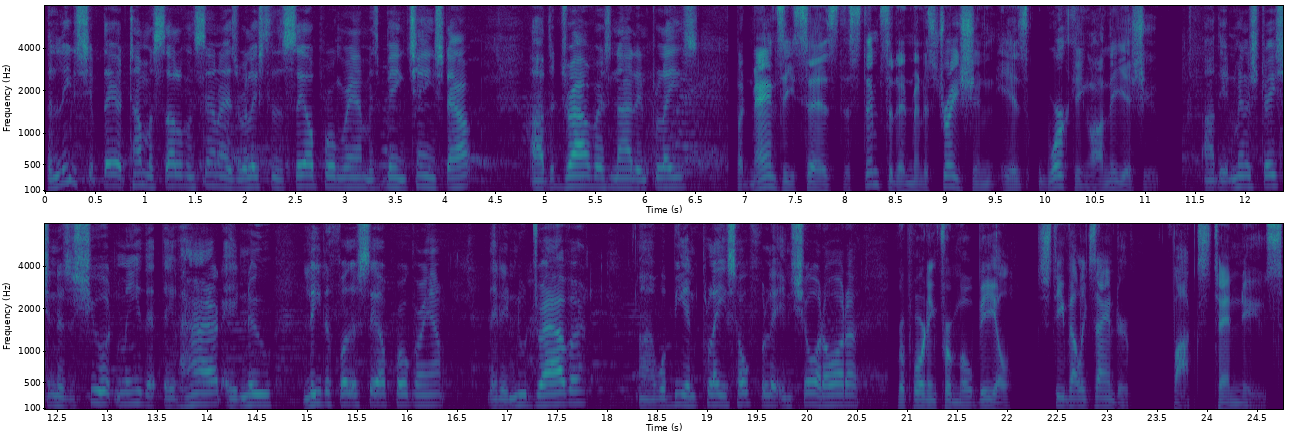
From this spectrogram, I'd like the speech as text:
The leadership there at Thomas Sullivan Center, as relates to the SAIL program, is being changed out. Uh, the driver is not in place. But Manzie says the Stimpson administration is working on the issue. Uh, the administration has assured me that they've hired a new leader for the SAIL program, that a new driver uh, will be in place hopefully in short order. Reporting from Mobile, Steve Alexander, Fox 10 News.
